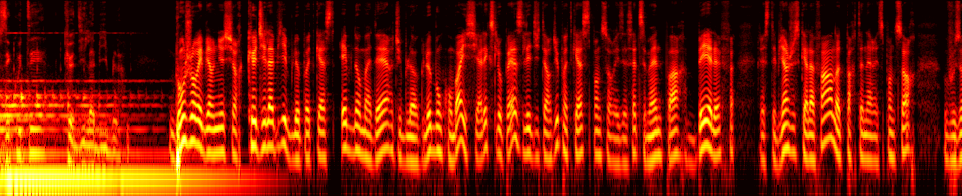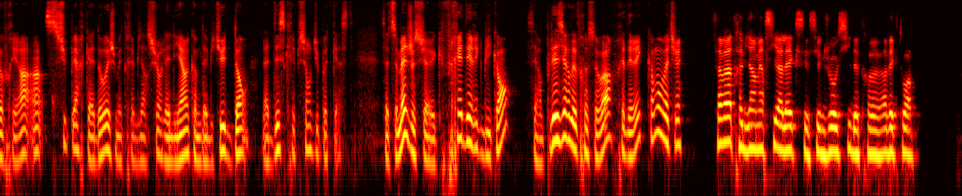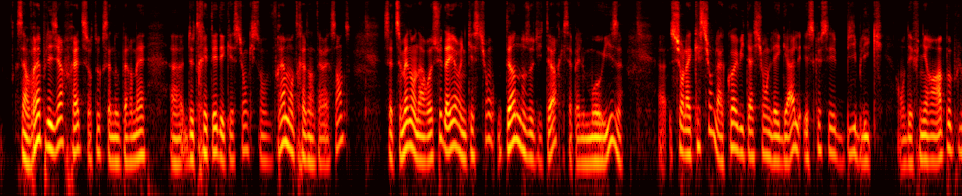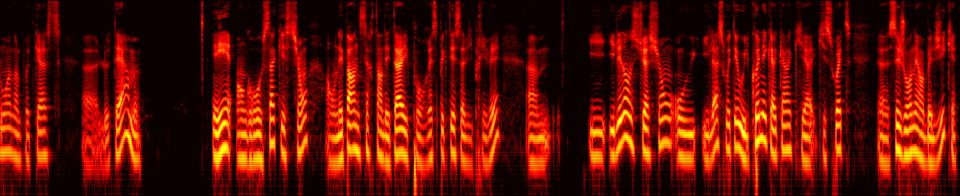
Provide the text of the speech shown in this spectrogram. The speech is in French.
Vous écoutez Que dit la Bible Bonjour et bienvenue sur Que dit la Bible, le podcast hebdomadaire du blog Le Bon Combat. Ici Alex Lopez, l'éditeur du podcast sponsorisé cette semaine par BLF. Restez bien jusqu'à la fin, notre partenaire et sponsor vous offrira un super cadeau et je mettrai bien sûr les liens comme d'habitude dans la description du podcast. Cette semaine, je suis avec Frédéric Bican. C'est un plaisir de te recevoir. Frédéric, comment vas-tu? Ça va très bien, merci Alex et c'est une joie aussi d'être euh, avec toi. C'est un vrai plaisir, Fred, surtout que ça nous permet euh, de traiter des questions qui sont vraiment très intéressantes. Cette semaine, on a reçu d'ailleurs une question d'un de nos auditeurs qui s'appelle Moïse euh, sur la question de la cohabitation légale. Est-ce que c'est biblique? On définira un peu plus loin dans le podcast euh, le terme. Et en gros, sa question, on épargne certains détails pour respecter sa vie privée. Il, est dans une situation où il a souhaité, où il connaît quelqu'un qui, qui souhaite séjourner en Belgique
